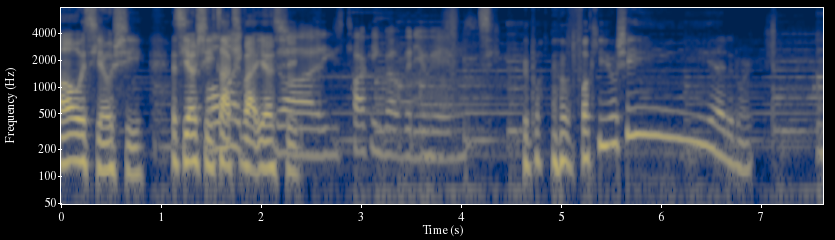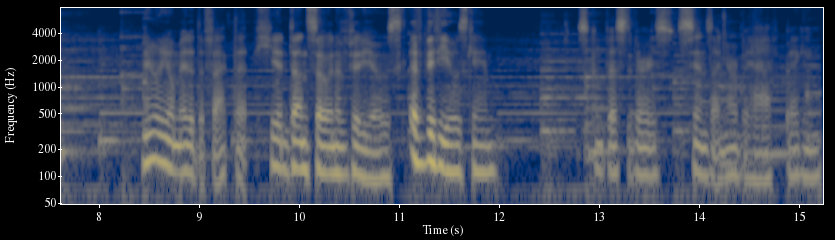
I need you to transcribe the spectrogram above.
Oh, it's Yoshi. It's Yoshi. He oh talks about Yoshi. God, he's talking about video games. Fuck you, Yoshi. Yeah, it didn't work. Nearly omitted the fact that he had done so in a videos a videos game. He's confessed to various sins on your behalf, begging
